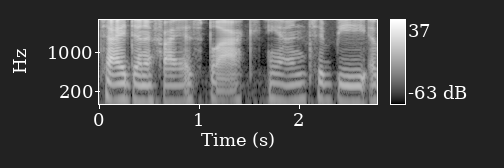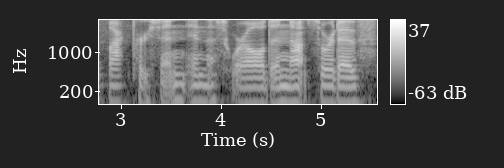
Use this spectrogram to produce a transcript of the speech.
to identify as black and to be a black person in this world and not sort of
